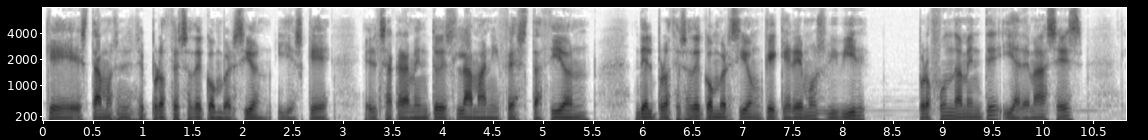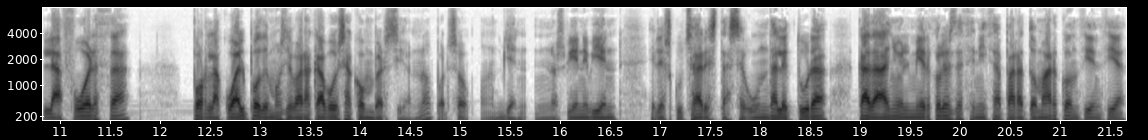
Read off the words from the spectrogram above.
que estamos en ese proceso de conversión y es que el sacramento es la manifestación del proceso de conversión que queremos vivir profundamente y además es la fuerza por la cual podemos llevar a cabo esa conversión, ¿no? Por eso, bien, nos viene bien el escuchar esta segunda lectura cada año el miércoles de ceniza para tomar conciencia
